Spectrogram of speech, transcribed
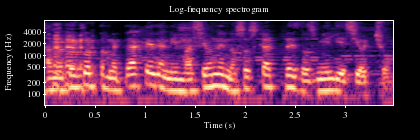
a mejor cortometraje de animación en los Oscars 2018.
